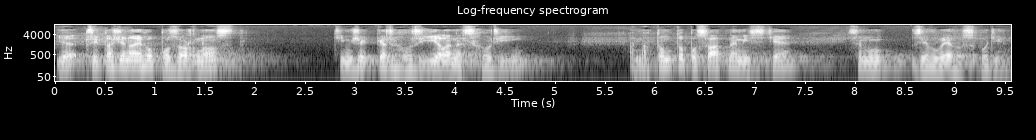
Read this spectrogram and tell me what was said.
je přitažena jeho pozornost tím, že keř hoří, ale neschoří. A na tomto posvátném místě se mu zjevuje hospodin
